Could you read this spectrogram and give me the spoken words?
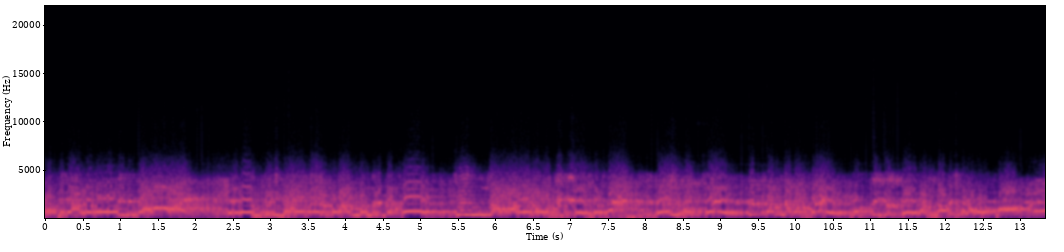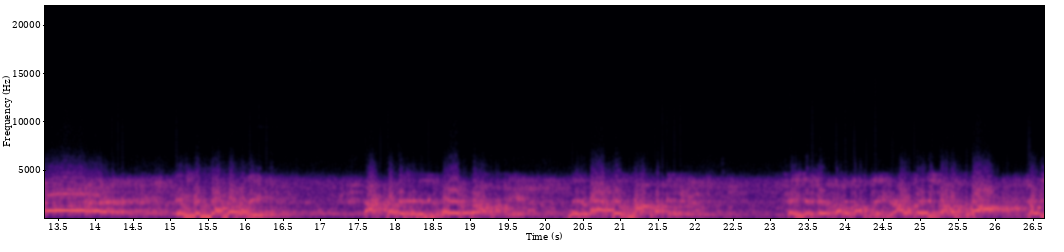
হাসিনার অনুমতি নিতে হয় এবং তিনি ভারতের প্রধানমন্ত্রীর কাছে চীন যাওয়ার অনুমতি নিয়ে এসেছেন। এই হচ্ছে তিপ্পান্ন বছরে মুক্তিযুদ্ধের বাংলাদেশের অবস্থা। এই জন্য আমরা বলি, একটা দেশে যদি ভোট না থাকে, নির্বাচন না থাকে, সেই দেশের গণতান্ত্রিক রাজনৈতিক ব্যবস্থা যদি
